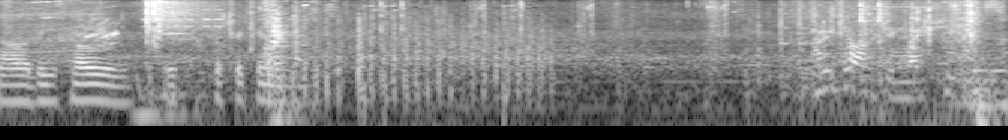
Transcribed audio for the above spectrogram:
No, these hoes, it's the freaking Recharging my shields.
